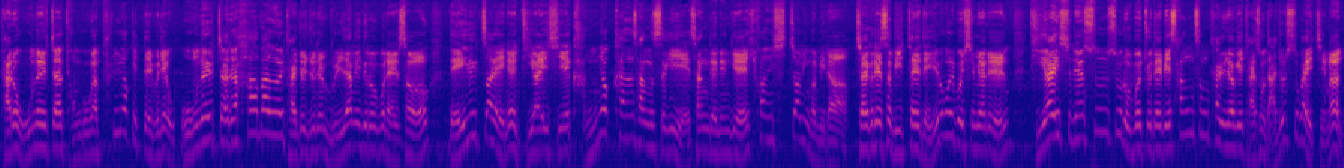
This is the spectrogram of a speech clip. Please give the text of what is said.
바로 오늘자 경고가 풀렸기 때문에 오늘자를 하방을 다져주는 물량이 들어오고 나서 내일자에는 DIC의 강력한 상승이 예상되는 게 현 시점인 겁니다. 자 그래서 밑에 내용을 보시면은 DIC는 순수 로봇주 대비 상승 탄력이 다소 낮을 수가 있지만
